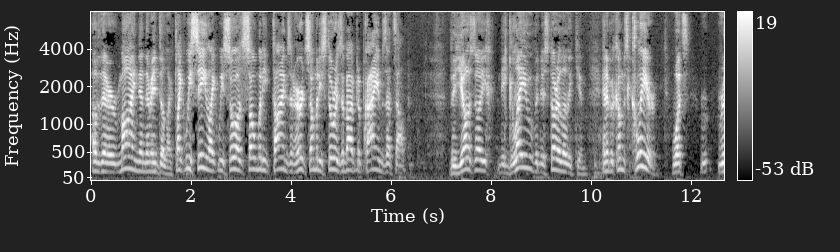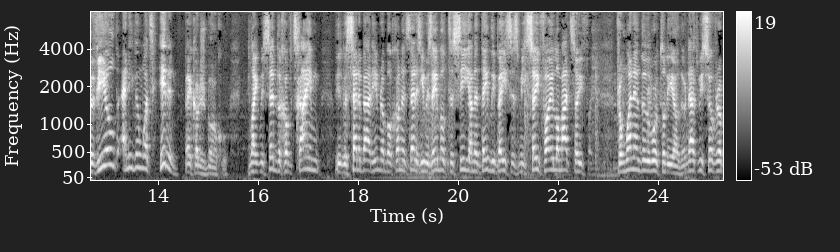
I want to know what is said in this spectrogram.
of their mind and their intellect. Like we see, like we saw so many times and heard so many stories about Reb Chaim Zatzal. The Yozoich Nigleu V'Nistorelelikim. And it becomes clear what's r- revealed and even what's hidden by Kodesh Baruch Hu. Like we said, the Chofetz Chaim, it was said about him, Rabbi Chonan said, is he was able to see on a daily basis, from one end of the world to the other. And as we saw from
